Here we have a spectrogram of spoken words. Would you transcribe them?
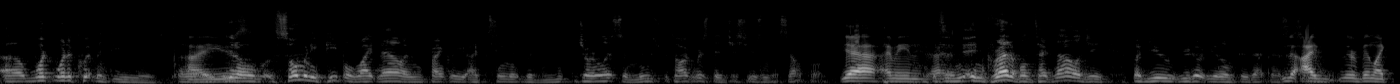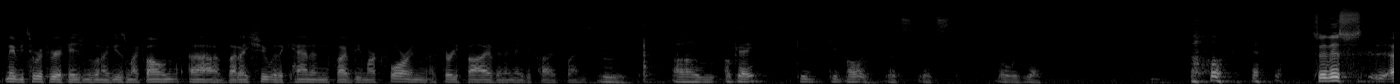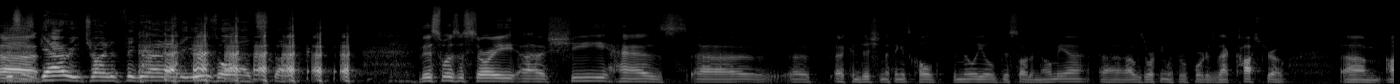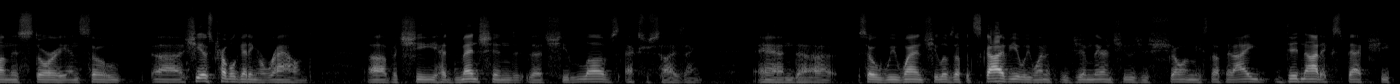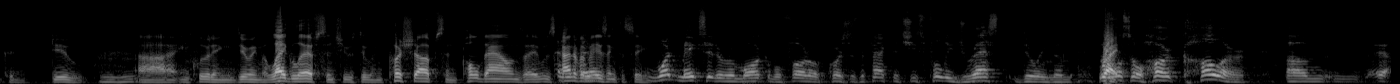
uh, what what equipment do you use? Uh, I you know, so many people right now, and frankly, I've seen it with n- journalists and news photographers. They're just using their cell phone. Yeah, I mean, It's I- an incredible technology, but you you don't you don't do that No, necessarily. I there have been like maybe two or three occasions when I've used my phone, uh, but I shoot with a Canon 5D Mark IV and a 35 and an 85 lens. Um, okay, keep keep going. Let's let's. What was next? this So this uh, is Gary trying to figure out how to use all that stuff. this was a story. Uh, she has uh, a, a condition. I think it's called familial dysautonomia. Uh, I was working with reporter Zach Costro um, on this story, and so uh, she has trouble getting around. Uh, but she had mentioned that she loves exercising, and uh, so we went. She lives up at Skyview. We went into the gym there, and she was just showing me stuff that I did not expect she could do, uh, including doing the leg lifts, and she was doing push-ups and pull-downs. It was kind And- of amazing to see. What makes it a remarkable photo, of course, is the fact that she's fully dressed doing them, but Right. also her color. Um,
